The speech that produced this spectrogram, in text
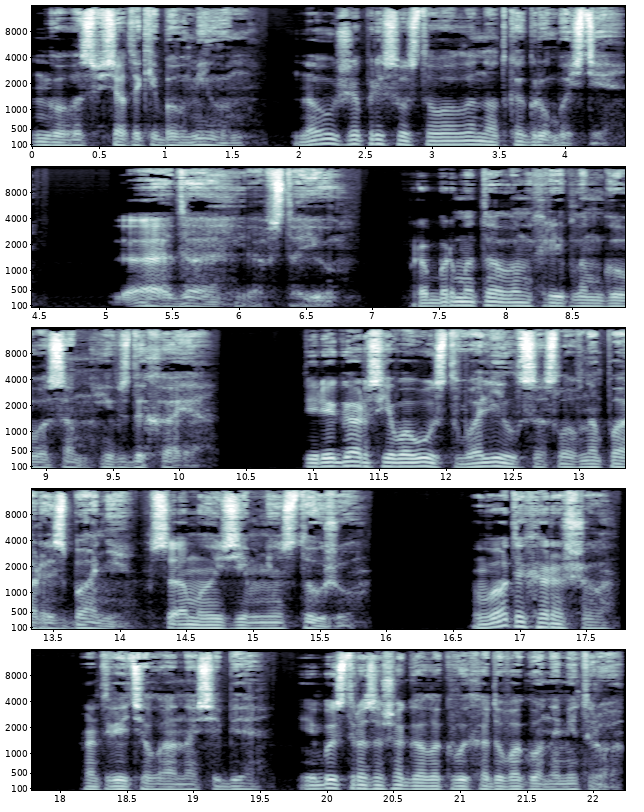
Голос все-таки был милым, но уже присутствовала нотка грубости. «Да, да, я встаю», – пробормотал он хриплым голосом и вздыхая. Перегар с его уст валился, словно пар из бани, в самую зимнюю стужу. «Вот и хорошо», – ответила она себе и быстро зашагала к выходу вагона метро.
